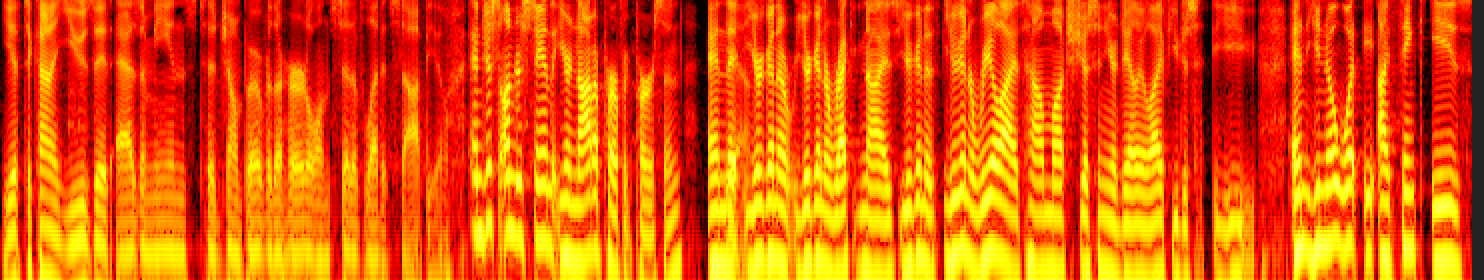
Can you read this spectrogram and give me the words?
you have to kind of use it as a means to jump over the hurdle instead of let it stop you. and just understand that you're not a perfect person and that Yeah. you're gonna you're gonna recognize you're gonna you're gonna realize how much just in your daily life you just you and you know what i think is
